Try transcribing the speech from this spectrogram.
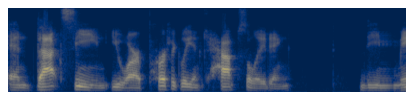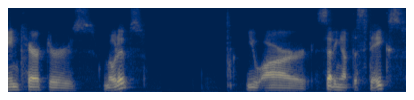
and that scene, you are perfectly encapsulating the main character's motives. You are setting up the stakes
